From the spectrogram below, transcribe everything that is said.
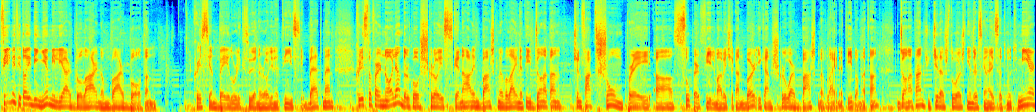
Filmi fitoi mbi 1 miliard dollar në mbarë botën. Christian Bale u rikthye në rolin e tij si Batman. Christopher Nolan ndërkohë shkroi skenarin bashkë me vëllain e tij Jonathan, që në fakt shumë prej uh, super filmave që kanë bërë i kanë shkruar bashkë me vëllain e tij, domethënë Jonathan që gjithashtu është një ndër skenaristët më të mirë,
